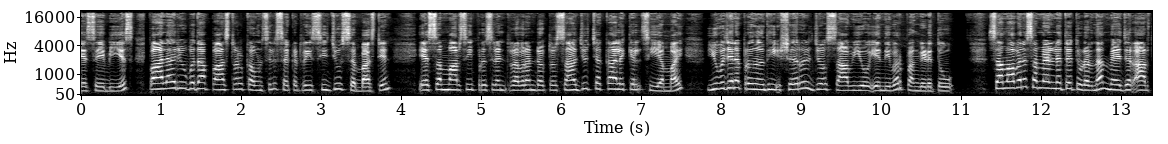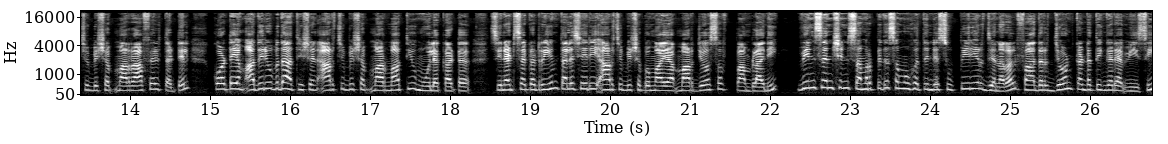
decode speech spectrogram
S A B S പാലാരൂപത pastoral council secretary Siju Sebastian S M R C president Reverend doctor Saju Chakkalakkal C M I യുവജന പ്രതിനിധി ഷെറിൽ ജോസ് സാവിയോ എന്നിവർ പങ്കെടുത്തു. സമാപന സമ്മേളനത്തെ തുടർന്ന് മേജർ ആർച്ച് ബിഷപ്പ് മാർ റാഫേൽ തട്ടിൽ കോട്ടയം അതിരൂപത അധ്യക്ഷൻ ആർച്ച് ബിഷപ്പ് മാർ മാത്യു മൂലക്കാട്ട് സിനറ്റ് സെക്രട്ടറിയും തലശ്ശേരി ആർച്ച് ബിഷപ്പുമായ മാർ ജോസഫ് പാംബ്ലാനി വിൻസെൻഷൻ സമർപ്പിത സമൂഹത്തിന്റെ superior general father John Kandathinkara V C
